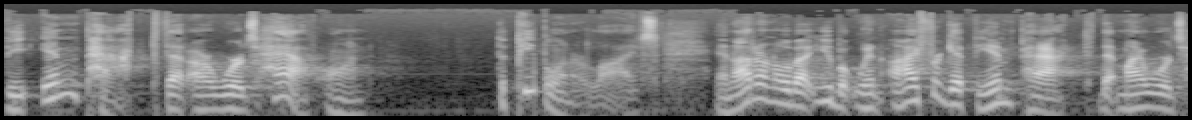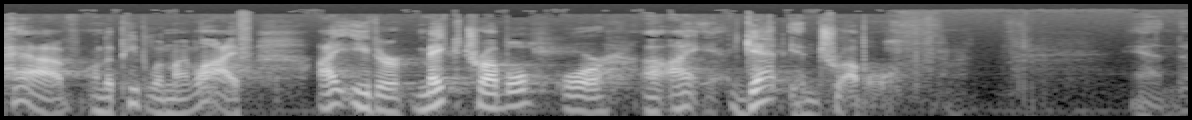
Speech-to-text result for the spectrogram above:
the impact that our words have on the people in our lives. And I don't know about you, but when I forget the impact that my words have on the people in my life, I either make trouble or uh, I get in trouble. And uh,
